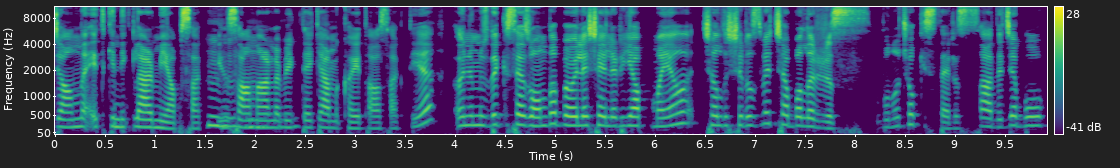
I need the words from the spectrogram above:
canlı etkinlikler mi yapsak, insanlarla birlikteyken mi kayıt alsak diye. Önümüzdeki sezonda böyle şeyleri yapmaya çalışırız ve çabalarız. Bunu çok isteriz. Sadece bu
